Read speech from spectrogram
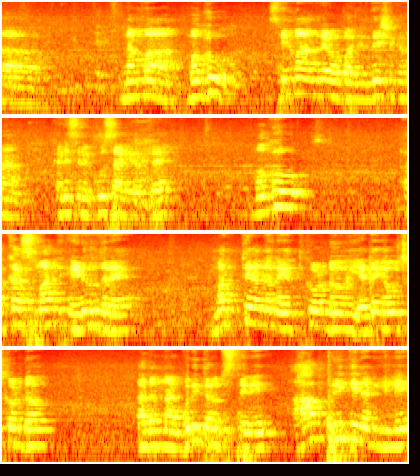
ನಮ್ಮ ಮಗು ಸಿನಿಮಾ ಅಂದ್ರೆ ಒಬ್ಬ ನಿರ್ದೇಶಕನ ಕನಸಿನ ಕೂಸಾಗಿರುತ್ತೆ. ಮಗು ಅಕಸ್ಮಾತ್ ಎಡುವುದ್ರೆ ಮತ್ತೆ ಅದನ್ನ ಎತ್ಕೊಂಡು ಎದೆಗೆ ಉಚ್ಕೊಂಡು ಅದನ್ನ ಗುರಿ ತಲುಪಿಸ್ತೀವಿ. ಆ ಪ್ರೀತಿ ನನಗಿಲ್ಲಿ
